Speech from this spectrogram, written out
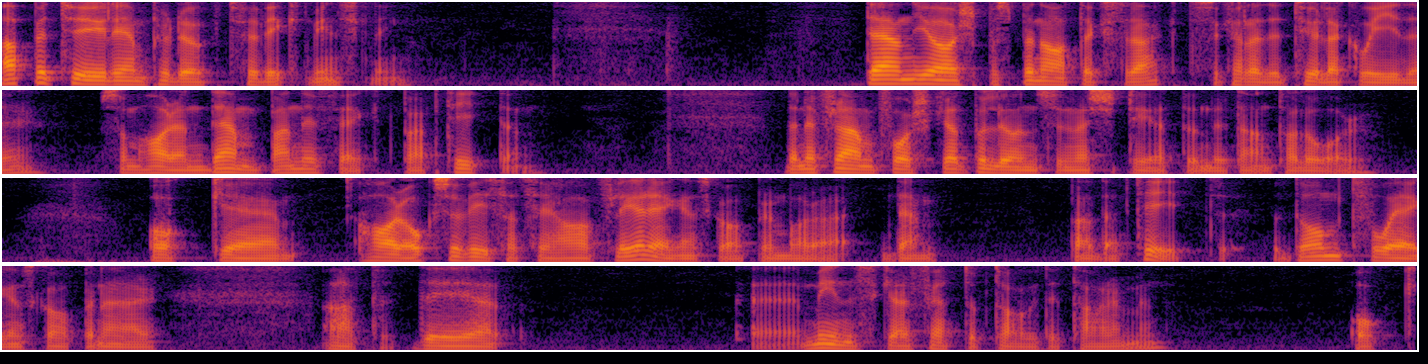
Apetyl är en produkt för viktminskning. Den görs på spenatextrakt, så kallade tylakoider, som har en dämpande effekt på aptiten. Den är framforskad på Lunds universitet under ett antal år och eh, har också visat sig ha fler egenskaper än bara dämpad aptit. De två egenskaperna är att det eh, minskar fettupptaget i tarmen och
